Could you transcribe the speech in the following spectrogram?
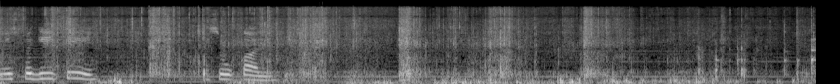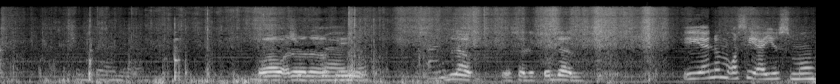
Yung spaghetti. Asukal. Naman ang Sobrang. aking vlog. Yung sa likodan. I-ano mo kasi, ayos mo.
